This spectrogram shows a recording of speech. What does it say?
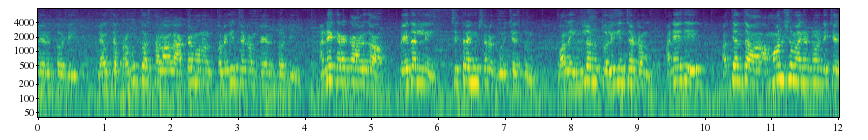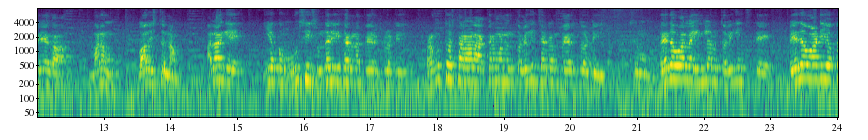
పేరుతోటి లేకపోతే ప్రభుత్వ స్థలాల ఆక్రమణను తొలగించడం పేరుతోటి అనేక రకాలుగా పేదల్ని చిత్రహింసలకు గురి చేస్తుంది. వాళ్ళ ఇండ్లను తొలగించటం అనేది అత్యంత అమానుషమైనటువంటి చర్యగా మనం భావిస్తున్నాం. అలాగే ఈ యొక్క మూసి సుందరీకరణ పేరుతోటి ప్రభుత్వ స్థలాల ఆక్రమణను తొలగించడం పేరుతోటి పేదవాళ్ళ ఇండ్లను తొలగించితే పేదవాడి యొక్క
